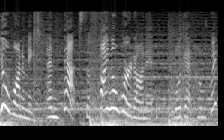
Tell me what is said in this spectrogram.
You'll want to make. And that's the final word on it. We'll get home quick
